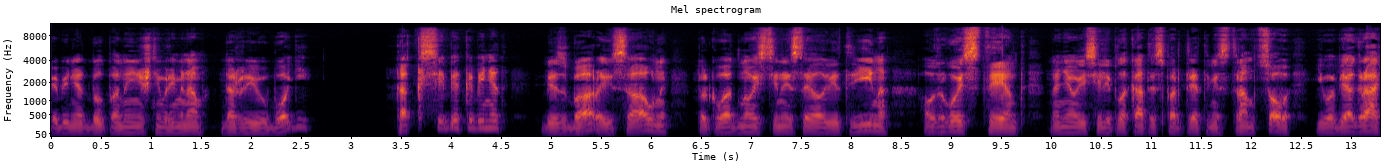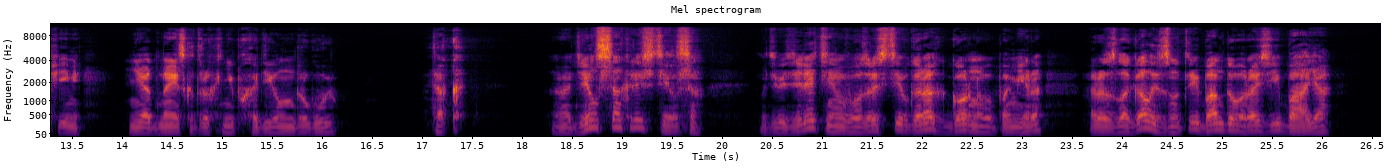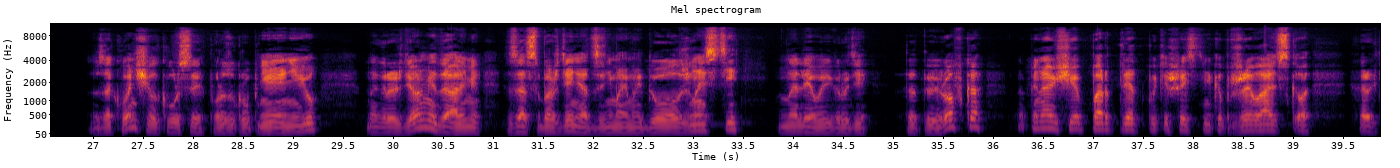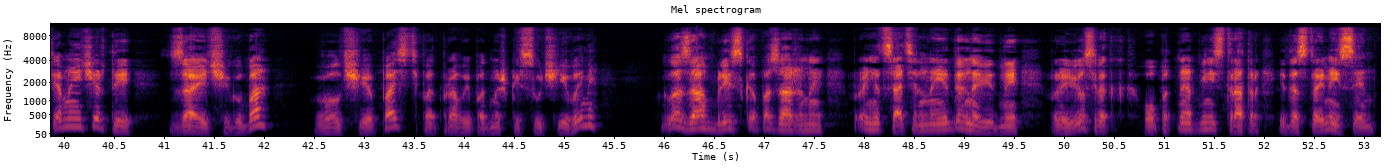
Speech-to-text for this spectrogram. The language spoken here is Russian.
Кабинет был по нынешним временам даже и убогий. Так себе кабинет, без бара и сауны, только у одной стены стояла витрина, а у другой стенд, на нем висели плакаты с портретами Страмцова, его биографиями, ни одна из которых не походила на другую. Так, родился, окрестился. В девятилетнем возрасте в горах горного Памира разлагал изнутри банду Разибая. Закончил курсы по разукрупнению — награжден медалями за освобождение от занимаемой должности на левой груди. Татуировка, напоминающая портрет путешественника Пржевальского, характерные черты — заячья губа, волчья пасть под правой подмышкой сучьевыми, глаза близко посаженные, проницательные и дальновидные, проявил себя как опытный администратор и достойный сын.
